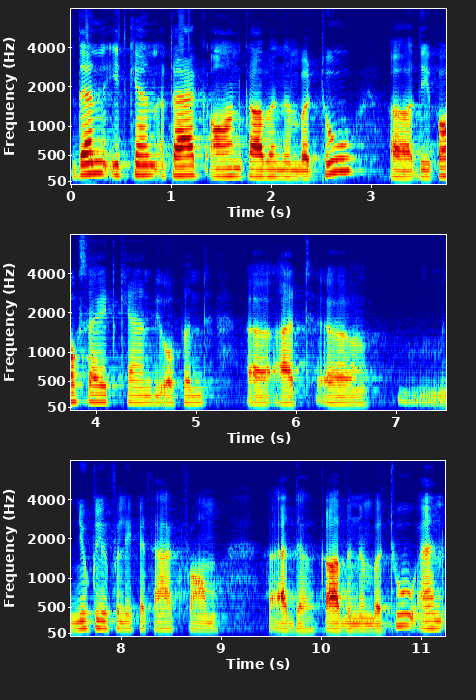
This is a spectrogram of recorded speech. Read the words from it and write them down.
Then it can attack on carbon number 2 uh, the epoxide can be opened uh, at uh, nucleophilic attack from uh, at the carbon number 2 and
